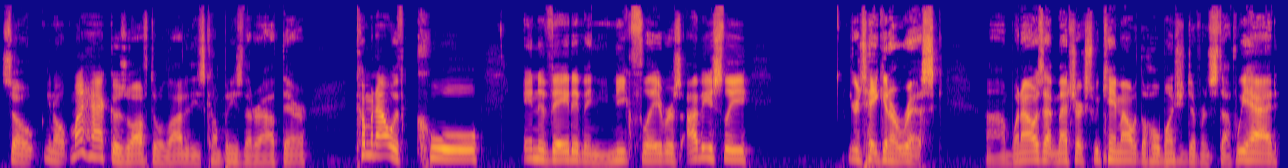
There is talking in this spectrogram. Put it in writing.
So you know, my hat goes off to a lot of these companies that are out there coming out with cool, innovative, and unique flavors. Obviously, you're taking a risk. Um, when I was at Met-Rx, we came out with a whole bunch of different stuff. We had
